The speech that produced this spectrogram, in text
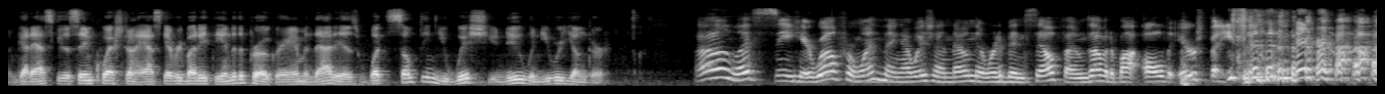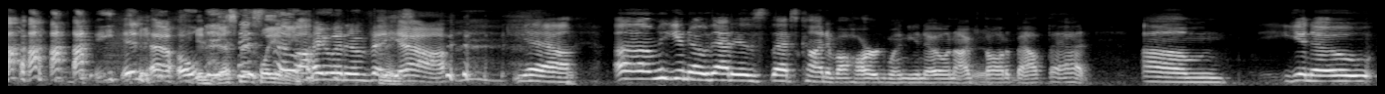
I've got to ask you the same question I ask everybody at the end of the program, and that is, what's something you wish you knew when you were younger? Oh, let's see here. Well, for one thing, I wish I'd known there would have been cell phones. I would have bought all the airspace. you know, Investment So planning. I would have, Nice. yeah, yeah. Um, you know, that is that's kind of a hard one, you know, and I've thought about that. Um, you know,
